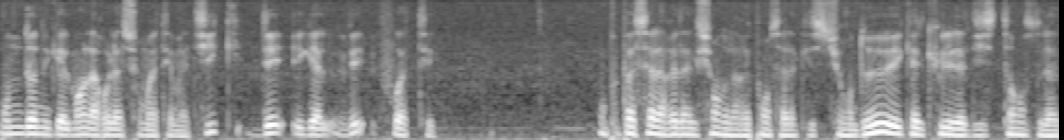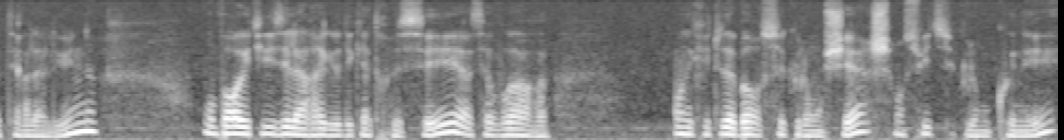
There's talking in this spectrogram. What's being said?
On nous donne également la relation mathématique, D égale V fois T. On peut passer à la rédaction de la réponse à la question 2 et calculer la distance de la Terre à la Lune. On pourra utiliser la règle des 4 C, à savoir, on écrit tout d'abord ce que l'on cherche, ensuite ce que l'on connaît,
